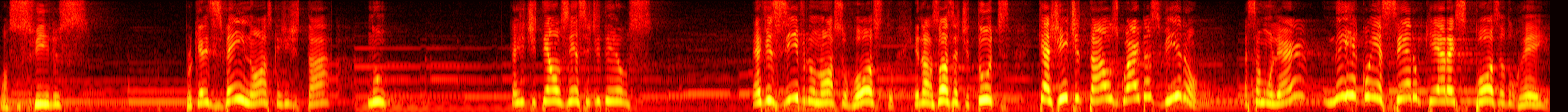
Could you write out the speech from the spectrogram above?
Nossos filhos, porque eles veem em nós que a gente está nu, que a gente tem a ausência de Deus. É visível no nosso rosto e nas nossas atitudes que a gente está, os guardas viram. Essa mulher nem reconheceram que era a esposa do rei.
